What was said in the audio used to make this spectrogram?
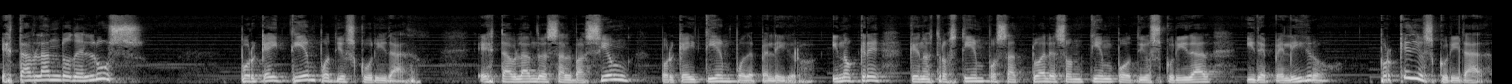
Está hablando de luz porque hay tiempos de oscuridad. Está hablando de salvación porque hay tiempo de peligro. ¿Y no cree que nuestros tiempos actuales son tiempos de oscuridad y de peligro? ¿Por qué de oscuridad?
